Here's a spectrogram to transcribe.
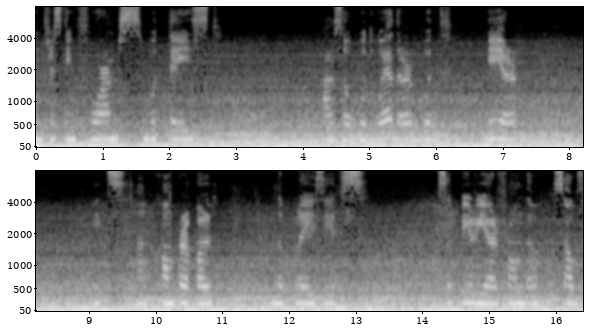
interesting forms good taste also good weather good air. It's incomparable. The place is superior from the south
